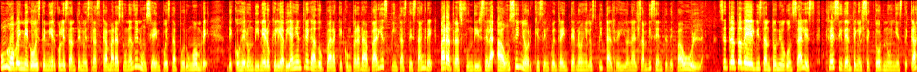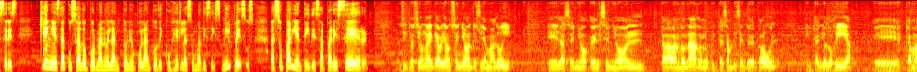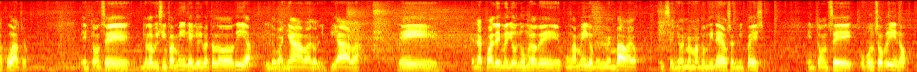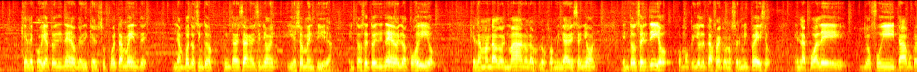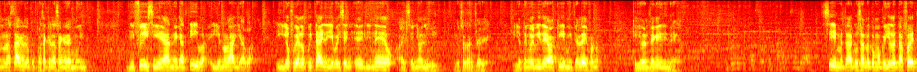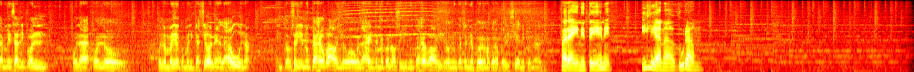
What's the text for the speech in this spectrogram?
Un joven negó este miércoles ante nuestras cámaras una denuncia impuesta por un hombre de coger un dinero que le habían entregado para que comprara varias pintas de sangre para transfundírsela a un señor que se encuentra interno en el Hospital Regional San Vicente de Paul. Se trata de Elvis Antonio González, residente en el sector Núñez de Cáceres, quien es acusado por Manuel Antonio Polanco de coger la suma de 6 mil pesos a su pariente y desaparecer. La situación es que había un señor que se llama Luis, eh, señor, el señor estaba abandonado en el Hospital San Vicente de Paul, en cardiología, eh, cama 4. Entonces yo lo vi sin familia, yo iba todos los días y lo bañaba, lo limpiaba, eh, en la cual él me dio un número de un amigo que vive en Bávaro, el señor me mandó un dinero, 6 mil pesos. Entonces hubo un sobrino que le cogía todo el dinero, que, que supuestamente le han puesto cinco pintas de sangre al señor y eso es mentira. Entonces todo el dinero él lo ha cogido, que le han mandado los hermanos, los, familiares del señor. Entonces él dijo, como que yo le estaba conocer mil pesos, en la cual yo fui, estaba buscando la sangre, lo que pasa es que la sangre es muy difícil, era negativa y yo no la hallaba. Y yo fui al hospital y le llevé el dinero al señor Luis, yo se lo entregué. Y yo tengo el video aquí en mi teléfono, que yo le entregué el dinero. Sí, me estaba acusando como que yo lo estafé, también salí por, por, por, los medios de comunicaciones a la una. Entonces yo nunca he robado, yo, la gente me conoce, yo nunca he robado, y yo nunca he tenido problemas con la policía ni con nadie. Para NTN, Ileana Durán.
